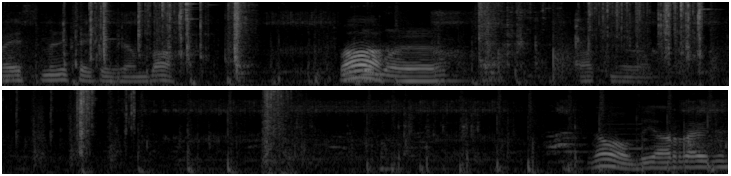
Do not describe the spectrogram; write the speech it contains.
Resmini çekeceğim bak. Bak. Vurma ya. Bakmıyorum. Ne oldu? Yarraydın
